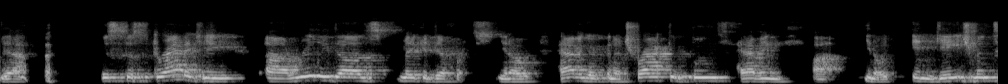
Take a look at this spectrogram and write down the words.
yeah. This the strategy uh, really does make a difference. You know, having a, an attractive booth, having uh, you know engagement,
